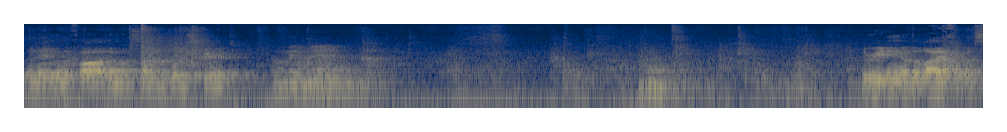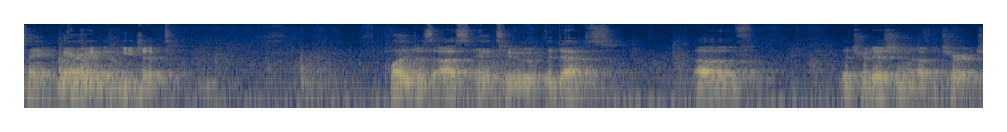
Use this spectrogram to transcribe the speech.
In the name of the Father, and the Son, and the Holy Spirit. Amen. The reading of the life of Saint Mary of Egypt plunges us into the depths of the tradition of the church.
